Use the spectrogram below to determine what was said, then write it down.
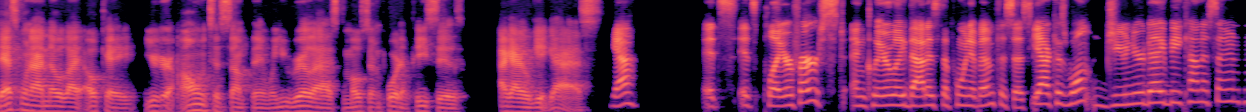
that's when I know, like, okay, you're on to something when you realize the most important piece is I gotta go get guys. Yeah. It's it's player first. And clearly that is the point of emphasis. Yeah, because won't junior day be kind of soon?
